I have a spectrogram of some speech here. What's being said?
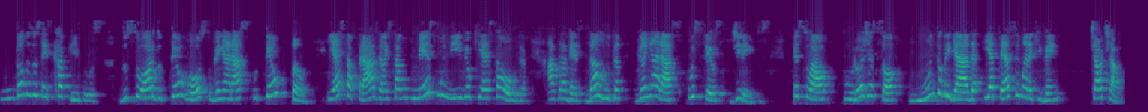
em todos os seis capítulos. Do suor do teu rosto ganharás o teu pão. E esta frase ela está no mesmo nível que esta outra. Através da luta ganharás os seus direitos. Pessoal, por hoje é só. Muito obrigada e até a semana que vem. Tchau, tchau.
